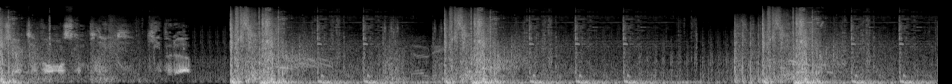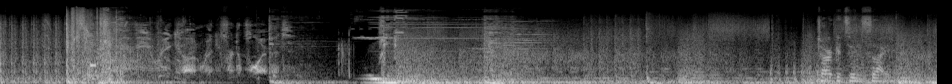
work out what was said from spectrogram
Objective almost complete. Keep it up. UAV recon ready for deployment. Target's in sight.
